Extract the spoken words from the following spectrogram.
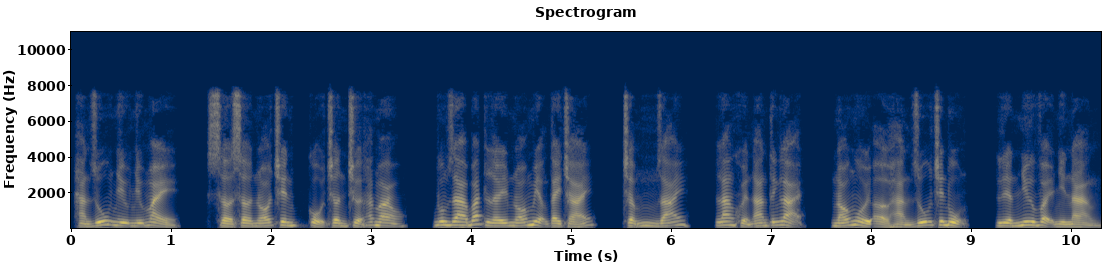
Hàn Dũ nhíu nhíu mày, sờ sờ nó trên cổ chân trượt hắc mao, buông ra bắt lấy nó miệng tay trái, chậm rãi, lang khuyển an tĩnh lại, nó ngồi ở Hàn Dũ trên bụng, liền như vậy nhìn nàng,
